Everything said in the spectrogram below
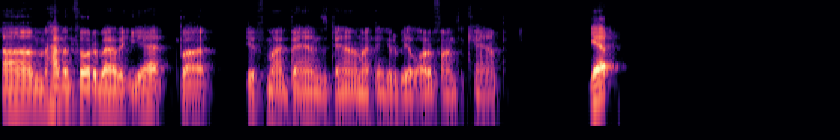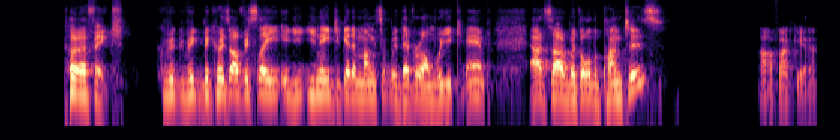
Um, haven't thought about it yet, but if my band's down, I think it'll be a lot of fun to camp. Yep. Perfect. Because obviously you need to get amongst it with everyone. Will you camp outside with all the punters? Oh fuck yeah!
